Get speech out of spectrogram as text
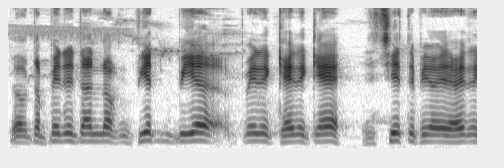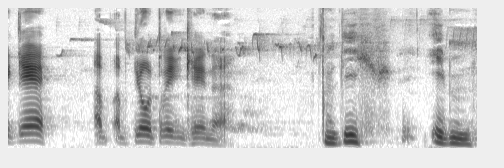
da, da bin ich dann nach dem vierten Bier, bin ich keine gleich, das vierte Bier hätte ich gleich am, am Klo trinken können. Und ich eben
